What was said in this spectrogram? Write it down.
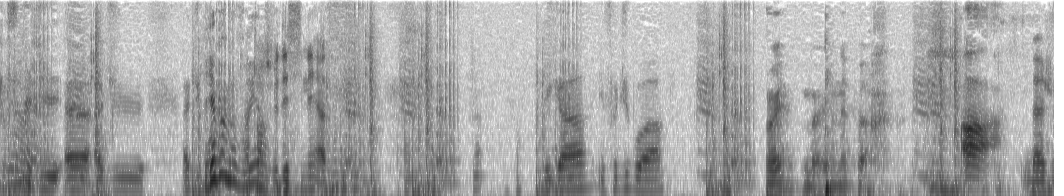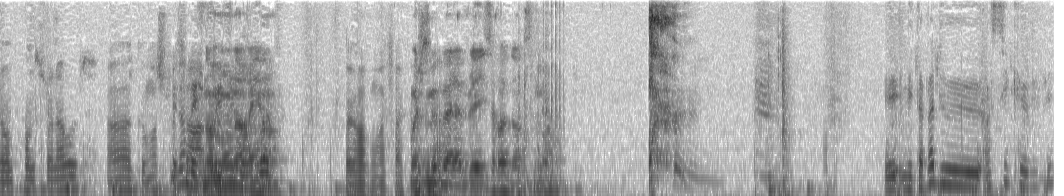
personne a du, euh, a du, a du bois. m'ouvrir. Attends, je vais dessiner. Attends. Les gars, il faut du bois. Ouais, bah y'en a pas. Ah, Bah, je vais en prendre sur la route. Ah, comment je peux Mais non, faire un Non, mais on a rien. hein. Pas grave, on va faire Moi je me bats à la blaze rod, hein, c'est mort. Et, mais t'as pas de un stick, euh, VP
